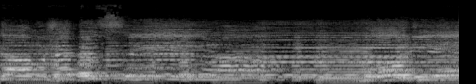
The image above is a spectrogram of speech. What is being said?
Віддав уже про сина, є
